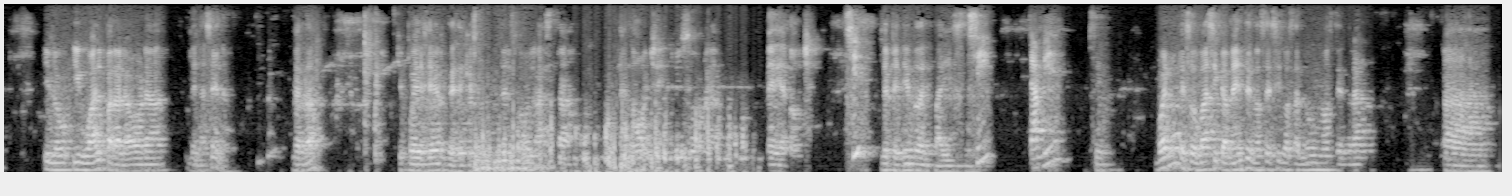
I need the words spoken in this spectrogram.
Y lo igual para la hora de la cena, ¿verdad? Que puede ser desde que se el sol hasta la noche, incluso la medianoche, Sí, dependiendo del país. ¿no? sí, también. Sí. Bueno, eso básicamente, no sé si los alumnos tendrán ah,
